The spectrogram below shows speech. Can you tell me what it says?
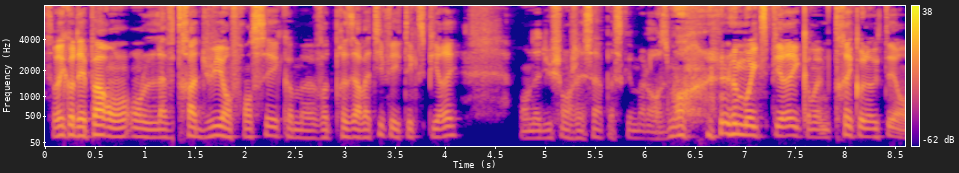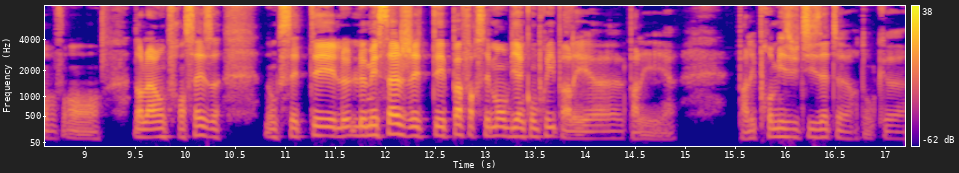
C'est vrai qu'au départ, on, l'a traduit en français comme euh, votre préservatif est expiré on a dû changer ça parce que malheureusement le mot expiré est quand même très connoté dans la langue française. Donc c'était le, message n'était pas forcément bien compris par les euh, par les par les premiers utilisateurs. Donc euh,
